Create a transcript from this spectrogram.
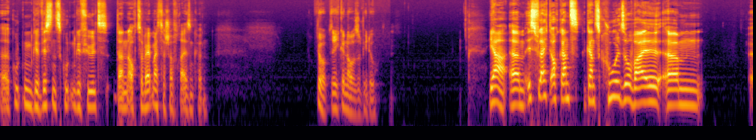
äh, guten Gewissens, guten Gefühls dann auch zur Weltmeisterschaft reisen können. Ja, sehe ich genauso wie du. Ja, ähm, ist vielleicht auch ganz, ganz cool so, weil ähm, äh,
